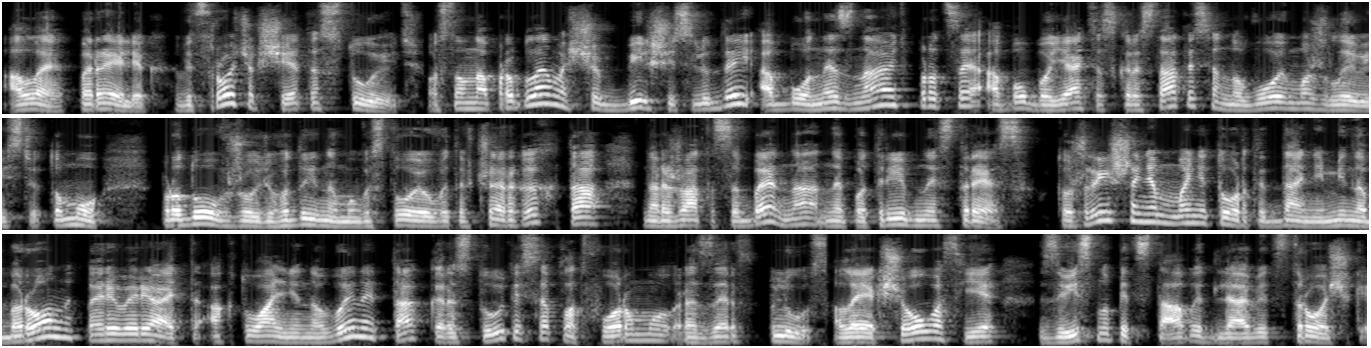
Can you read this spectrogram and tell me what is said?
але перелік відстрочок ще тестують. Основна проблема, що більшість людей або не знають про це, або бояться скористатися новою можливістю, тому продовжують годинами вистоювати в чергах та наражати себе на непотрібний стрес. Тож рішенням моніторте дані Міноборони, перевіряйте актуальні новини та користуйтеся платформою Резерв Плюс. Але якщо у вас є, звісно, підстави для відстрочки.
